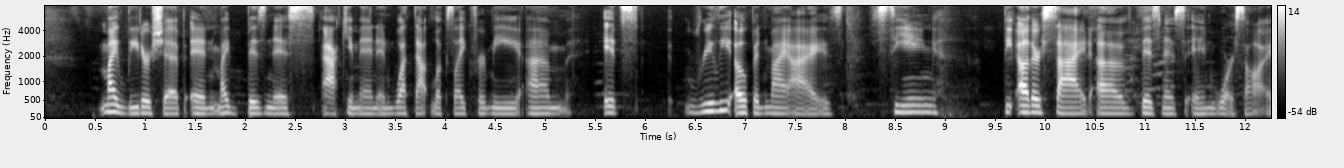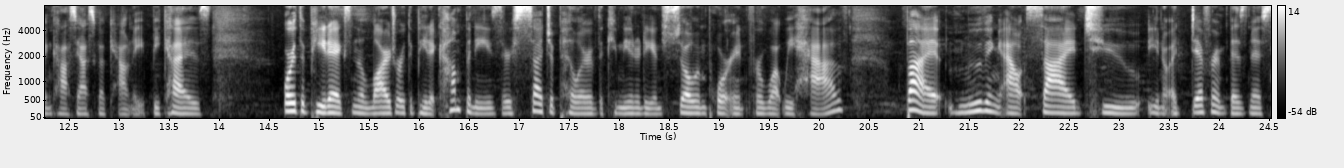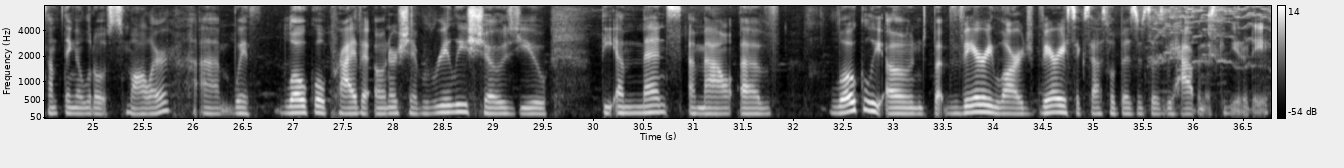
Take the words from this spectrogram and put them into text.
my leadership and my business acumen and what that looks like for me. Um, it's really opened my eyes seeing the other side of business in Warsaw and Kosciuszko County because orthopedics and the large orthopedic companies, they're such a pillar of the community and so important for what we have. But moving outside to you know a different business, something a little smaller um, with local private ownership, really shows you the immense amount of locally owned but very large, very successful businesses we have in this community.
